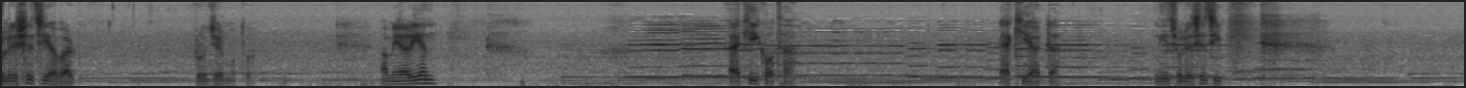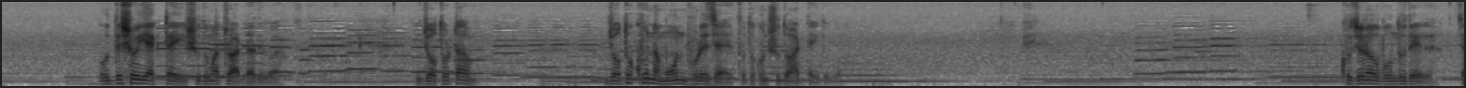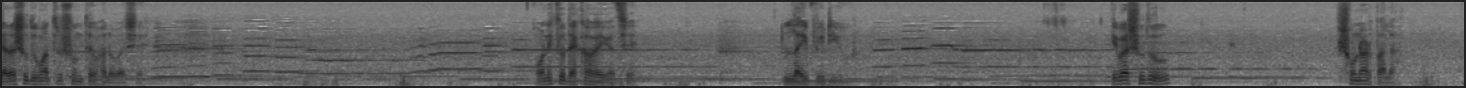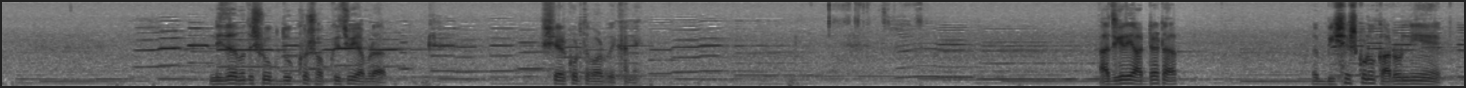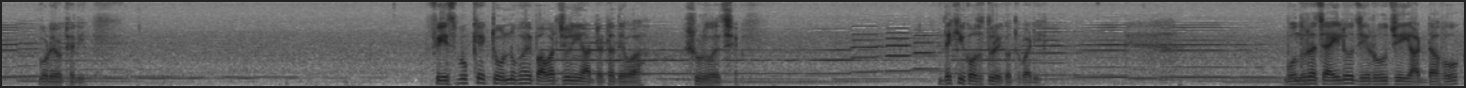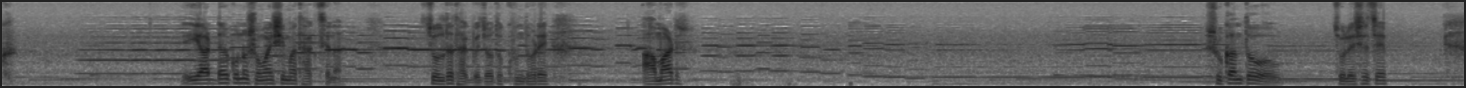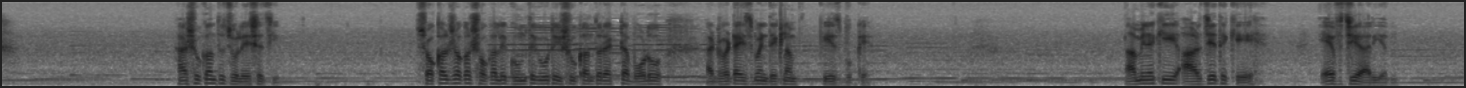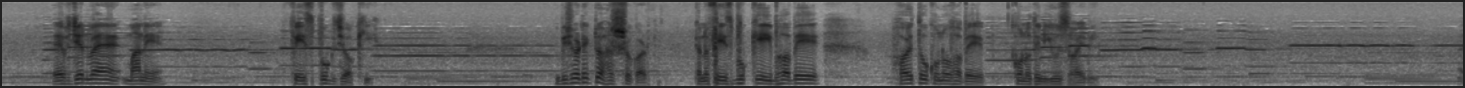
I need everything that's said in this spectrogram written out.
চলে এসেছি আবার রোজের মতো। আমি আরিয়ান। একই কথা। একই আড্ডা নিয়ে চলে এসেছি। উদ্দেশ্য ওই একটাই, শুধুমাত্র আড্ডা দেওয়া। যতটা, যতক্ষণ না মন ভরে যায়, ততক্ষণ শুধু আড্ডাই দেবো। খুঁজে নাও বন্ধুদের, যারা শুধুমাত্র শুনতে ভালোবাসে। অনেক তো দেখা হয়ে গেছে। লাইভ ভিডিও এবার শুধু সোনার পালা। নিজেদের মধ্যে সুখ, দুঃখ সব কিছুই আমরা শেয়ার করতে পারব এখানে। আজকের এই আড্ডাটা বিশেষ কোনো কারণ নিয়ে গড়ে ওঠেনি। ফেসবুককে একটু অন্যভাবে পাওয়ার জন্যই আড্ডাটা দেওয়া শুরু হয়েছে। দেখি কত দূর এগোতে পারি। বন্ধুরা চাইলো যে রোজ এই আড্ডা হোক। এই আড্ডার কোনো সময়সীমা থাকছে না। চলতে থাকবে যতক্ষণ ধরে আমার সুকান্ত চলে এসেছে। হ্যাঁ সুকান্ত চলে এসেছি। সকাল সকাল সকালে ঘুম থেকে উঠেই সুকান্তর একটা বড় অ্যাডভার্টাইজমেন্ট দেখলাম ফেসবুকে আমি নাকি আরজে থেকে F J Aryan F J মানে ফেসবুক জকি বিষয়টা একটু হাস্যকর, কেন ফেসবুককে এইভাবে হয়তো কোনোভাবে কোনোদিন ইউজ হয়নি।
